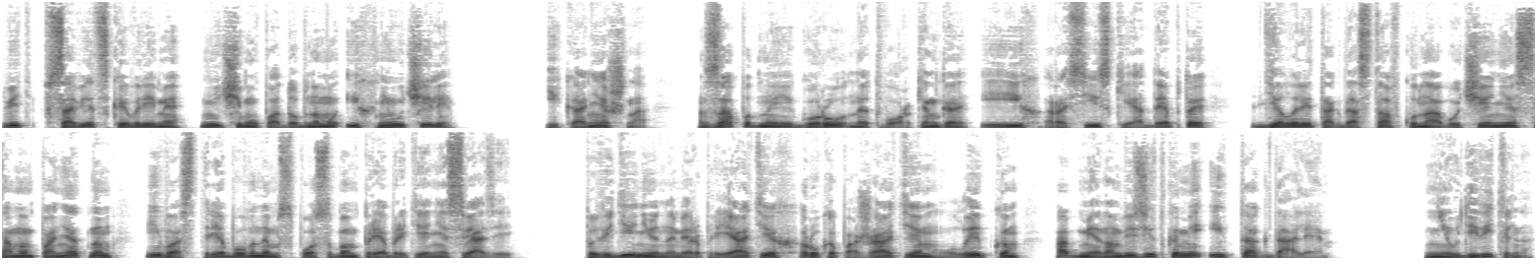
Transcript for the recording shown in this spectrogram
ведь в советское время ничему подобному их не учили. И, конечно, западные гуру нетворкинга и их российские адепты делали тогда ставку на обучение самым понятным и востребованным способом приобретения связей – поведению на мероприятиях, рукопожатием, улыбкам, обменом визитками и так далее. Неудивительно,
